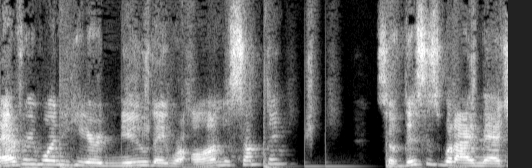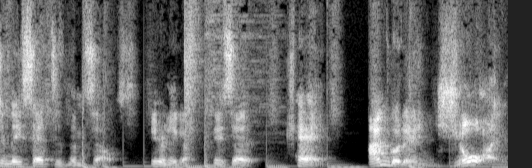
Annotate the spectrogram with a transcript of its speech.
Everyone here knew they were on to something. So this is what I imagine they said to themselves. Here they go. They said, hey, I'm going to enjoy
